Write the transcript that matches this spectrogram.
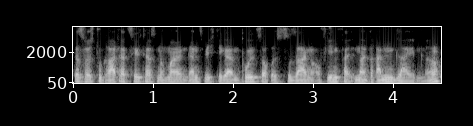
das, was du gerade erzählt hast, nochmal ein ganz wichtiger Impuls auch ist, zu sagen, auf jeden Fall immer dranbleiben. Ne?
